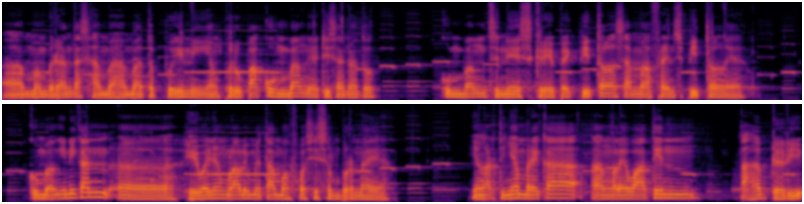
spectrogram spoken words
uh, memberantas hama-hama tebu ini yang berupa kumbang ya di sana tuh. Kumbang jenis greyback beetle sama French beetle ya. Kumbang ini kan uh, hewan yang melalui metamorfosis sempurna ya. Yang artinya mereka uh, ngelewatin tahap dari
